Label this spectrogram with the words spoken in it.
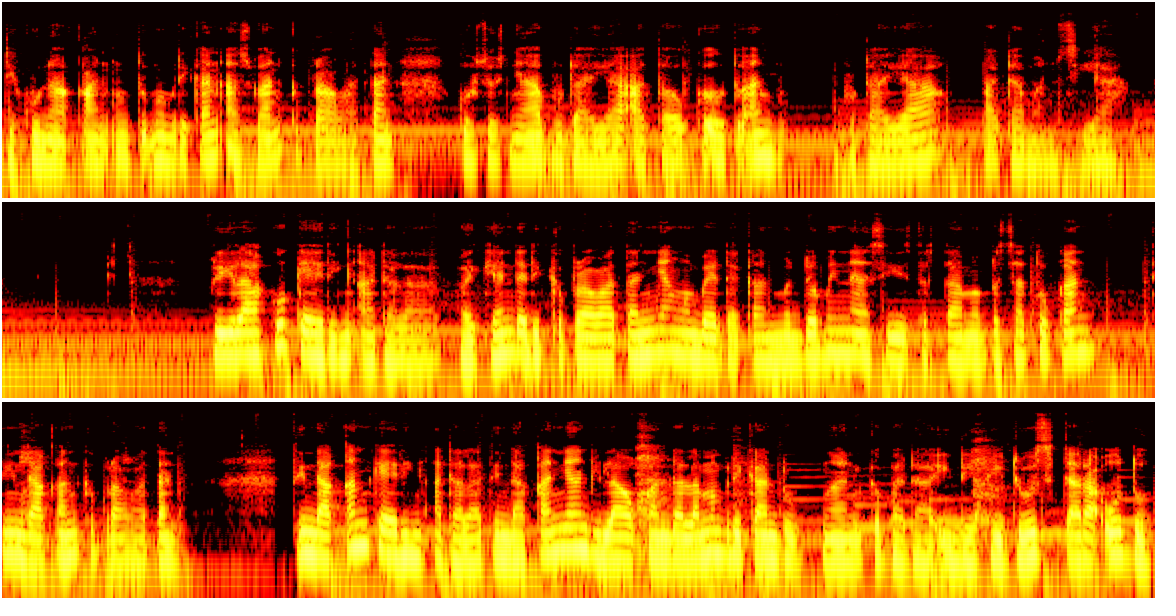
digunakan untuk memberikan asuhan keperawatan, khususnya budaya atau keutuhan budaya pada manusia. Perilaku caring adalah bagian dari keperawatan yang membedakan, mendominasi, serta mempersatukan tindakan keperawatan. Tindakan caring adalah tindakan yang dilakukan dalam memberikan dukungan kepada individu secara utuh.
